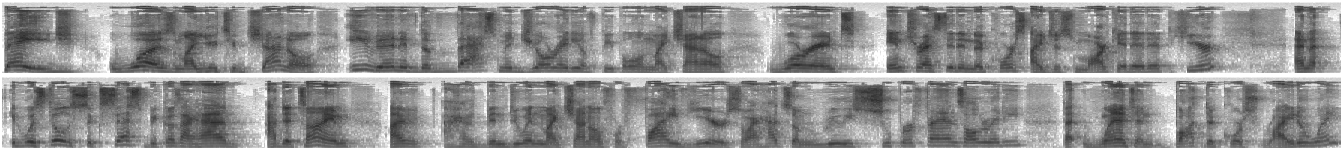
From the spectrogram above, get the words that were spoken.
page was my YouTube channel, even if the vast majority of people on my channel weren't interested in the course. I just marketed it here. And it was still a success because I had, at the time, I, I had been doing my channel for five years. So I had some really super fans already that went and bought the course right away.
